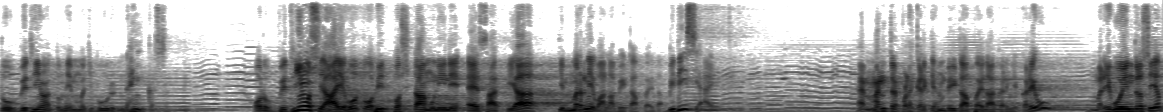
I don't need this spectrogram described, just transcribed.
तो विधियाँ तुम्हें मजबूर नहीं कर सकती। और विधियों से आए हो तो अभी त्वष्टा मुनि ने ऐसा किया कि मरने वाला बेटा पैदा विधि से आए थे। मंत्र पढ़ करके हम बेटा पैदा करेंगे। करे वो मरे वो इंद्र से अब।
